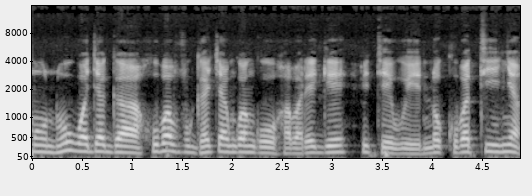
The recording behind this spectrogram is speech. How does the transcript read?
muntu wajyaga ubavuga cyangwa ngo habarege bitewe no kubatinya.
